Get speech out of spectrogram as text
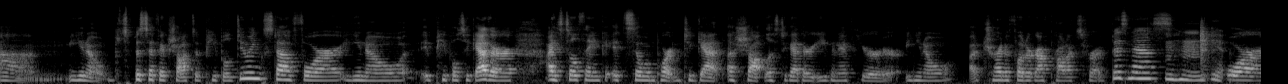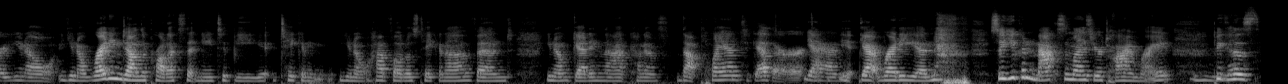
um, you know, specific shots of people doing stuff or, you know, people together, I still think it's so important to get a shot list together, even if you're, you know, uh, trying to photograph products for a business Mm-hmm. or, you know, you know, writing down the products that need to be taken, you know, have photos taken of and, you know, getting that kind of, that plan together Yeah. and Yeah. get ready and so you can maximize your time, right? Mm-hmm. Because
